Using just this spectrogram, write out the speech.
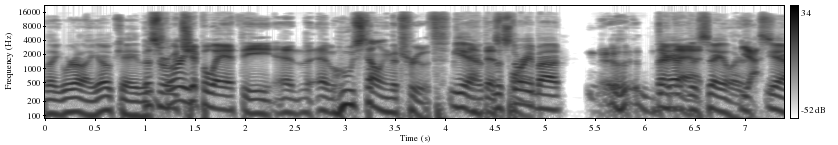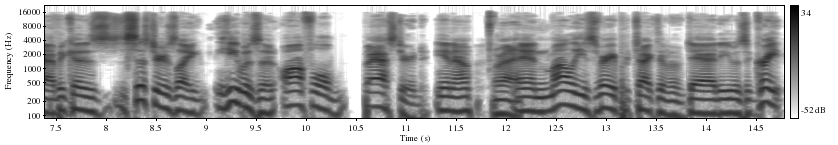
like we're like okay This is where story we chip away at the uh, who's telling the truth. yeah at this the story point. about uh, dad, dad. the sailor Yes. yeah because the sister's like he was an awful bastard you know right. and molly's very protective of dad he was a great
